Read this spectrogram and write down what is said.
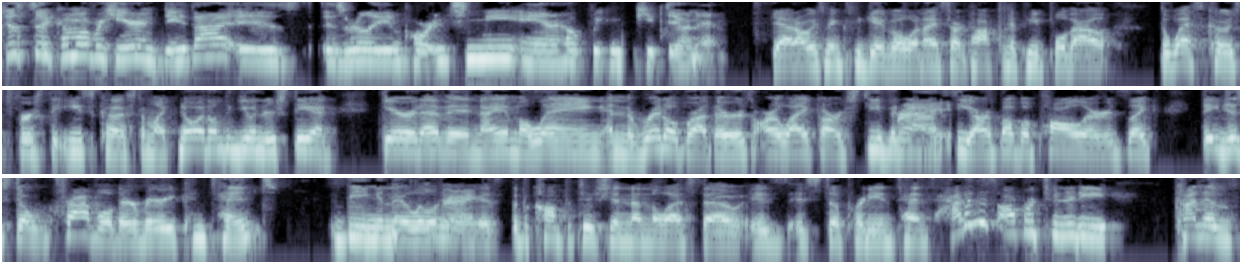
just to come over here and do that is is really important to me, and I hope we can keep doing it. Yeah, it always makes me giggle when I start talking to people about the West Coast versus the East Coast. I'm like, no, I don't think you understand. Garrett Evan, Naima Lang, and the Riddle brothers are like our Stephen right. Our Bubba Pollards. Like they just don't travel. They're very content being in their little Right. areas. The competition, nonetheless, though, is is still pretty intense. How did this opportunity kind of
